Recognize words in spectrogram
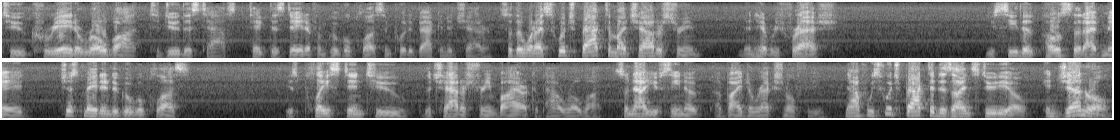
to create a robot to do this task, take this data from Google Plus and put it back into Chatter. So that when I switch back to my Chatter stream and hit refresh, you see the post that I've made, just made into Google Plus, is placed into the chatter stream by our Kapow robot. So now you've seen a, a bidirectional feed. Now if we switch back to Design Studio, in general,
